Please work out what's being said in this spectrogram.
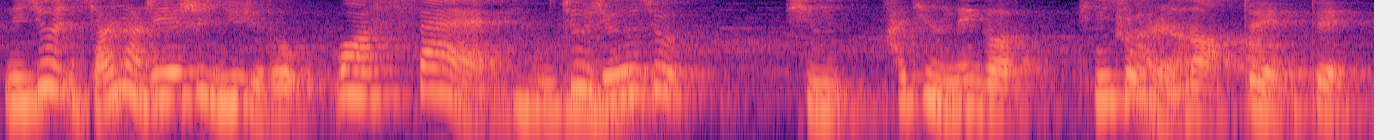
你就想想这些事情，就觉得哇塞，你就觉得就挺还挺那个挺吓人的，对对。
